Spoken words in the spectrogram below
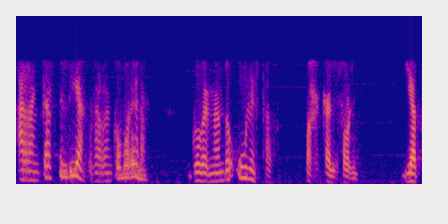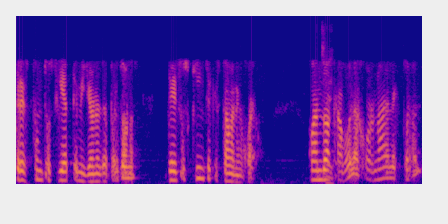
arrancaste el día, pues arrancó morena gobernando un estado, Baja California, y a 3.7 millones de personas, de esos 15 que estaban en juego. Cuando acabó la jornada electoral,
